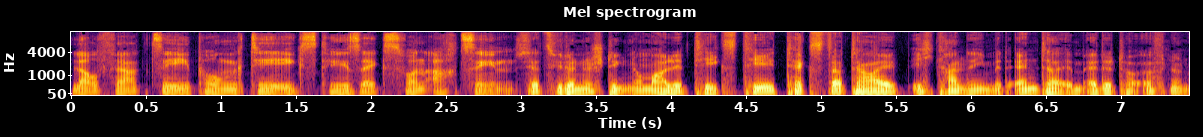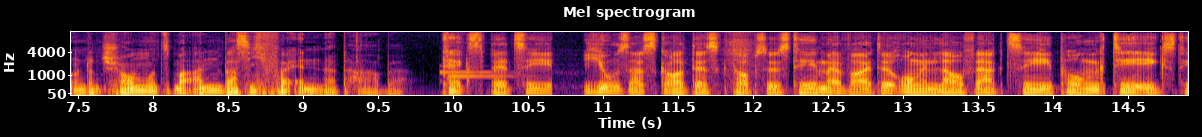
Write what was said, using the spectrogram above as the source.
Laufwerk C.txt 6 von 18. ist jetzt wieder eine stinknormale TXT-Textdatei. Ich kann die mit Enter im Editor öffnen und dann schauen wir uns mal an, was ich verändert habe. Text-PC, User-Score Desktop-System Erweiterungen Laufwerk C.txt,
